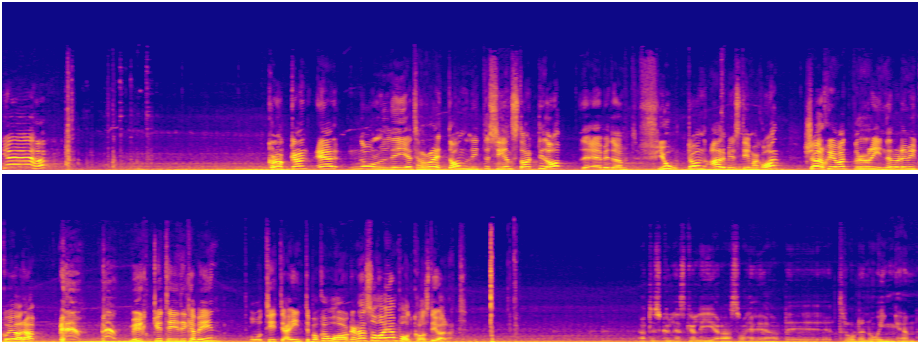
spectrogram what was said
Jaha. Klockan är 09.13, lite sen start idag. Det är bedömt 14 arbetstimmar kvar. Körschemat brinner och det är mycket att göra. mycket tid i kabin. Och tittar jag inte på kohagarna så har jag en podcast i örat. Att det skulle eskalera så här, det trodde nog ingen.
